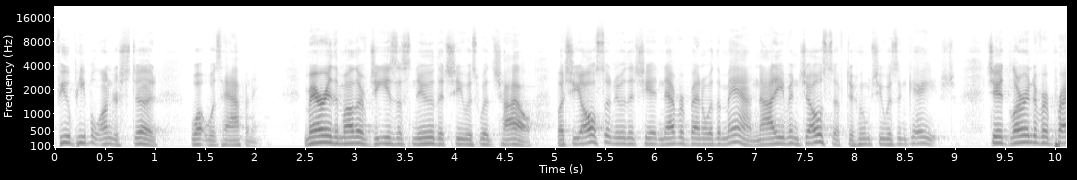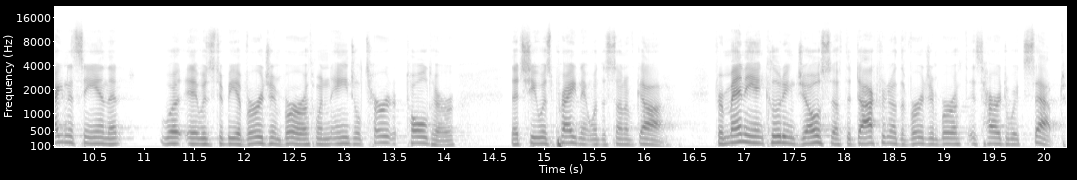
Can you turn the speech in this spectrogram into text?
Few people understood what was happening. Mary, the mother of Jesus, knew that she was with child, but she also knew that she had never been with a man, not even Joseph, to whom she was engaged. She had learned of her pregnancy and that it was to be a virgin birth when an angel ter- told her that she was pregnant with the Son of God. For many, including Joseph, the doctrine of the virgin birth is hard to accept.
